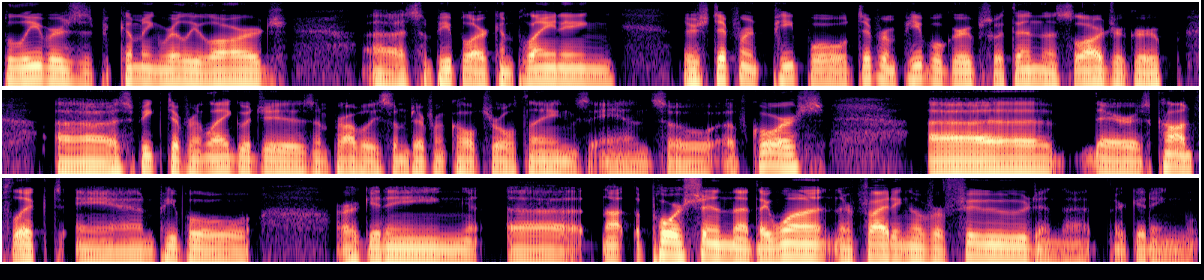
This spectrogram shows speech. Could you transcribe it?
believers is becoming really large. Uh, some people are complaining. There's different people, different people groups within this larger group. Uh, speak different languages and probably some different cultural things. And so, of course, uh, there is conflict and people are getting uh, not the portion that they want, and they're fighting over food, and that they're getting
